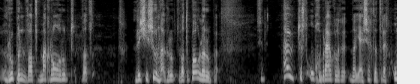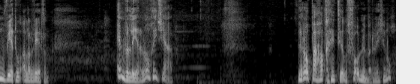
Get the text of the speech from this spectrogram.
roepen wat Macron roept. Wat Rishi Sunak roept. Wat de Polen roepen. Uiterst ongebruikelijke. Nou jij zegt het terecht. Omweertung aller weerten. En we leren nog iets ja. Europa had geen telefoonnummer weet je nog.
